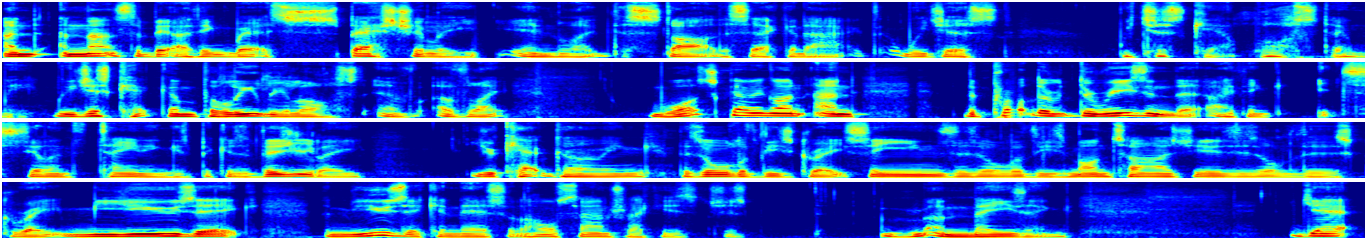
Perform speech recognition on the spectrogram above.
and and that's the bit I think where especially in like the start of the second act we just we just get lost don't we we just get completely lost of, of like what's going on and the, pro- the the reason that I think it's still entertaining is because visually you kept going. There's all of these great scenes there's all of these montages there's all of this great music. The music in this so the whole soundtrack is just amazing. Yet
